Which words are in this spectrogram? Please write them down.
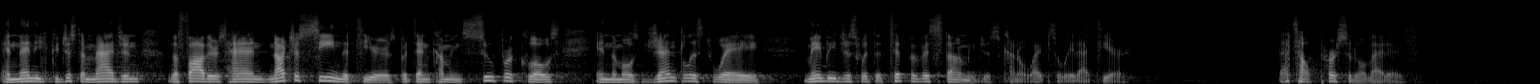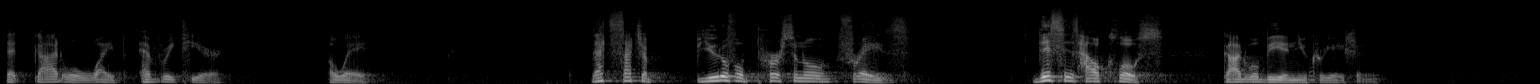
And then you could just imagine the father's hand, not just seeing the tears, but then coming super close in the most gentlest way, maybe just with the tip of his thumb, he just kind of wipes away that tear. That's how personal that is. That God will wipe every tear away. That's such a beautiful personal phrase. This is how close God will be in new creation.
